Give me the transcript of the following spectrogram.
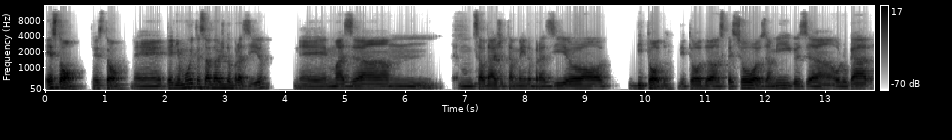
Estou, estou. É, tenho muita saudade do Brasil, é, mas um, saudade também do Brasil de todo, de todas as pessoas, amigos, uh, o lugar.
